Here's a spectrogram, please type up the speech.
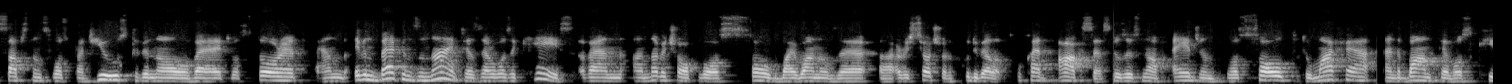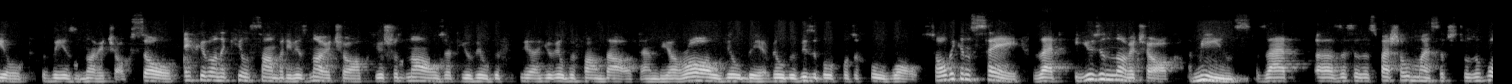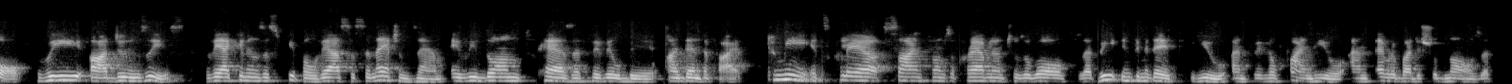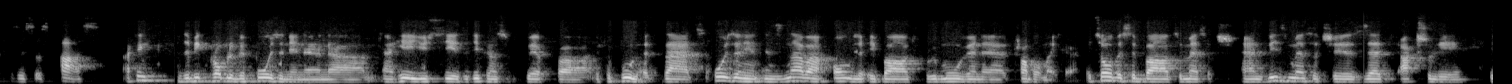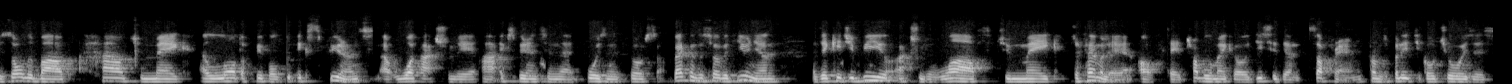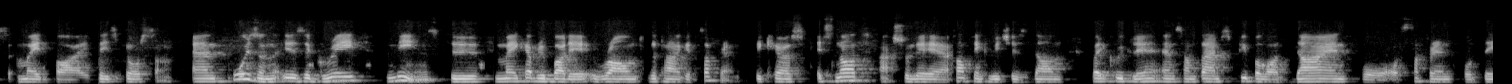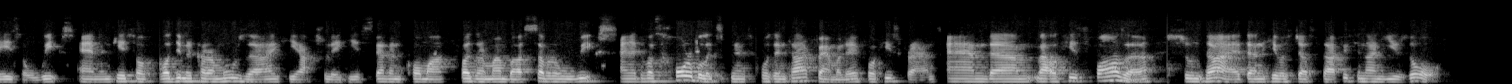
substance, was produced. We know where it was stored. And even back in the 90s, there was a case when uh, Novichok was sold by one of the uh, researchers who developed, who had access to this nerve agent, was sold to mafia, and the banker was killed with Novichok. So if you want to kill somebody with Novichok, you should know that you will be you will be found out and your role will be will be visible for the whole world. So we can say that using Novichok means that uh, this is a special message to the world. We are doing this. We are killing these people. We are assassinating them, and we don't care that we will be identified. To me, it's clear sign from the Kremlin to the world that we intimidate you and we will find you, and everybody should know that this is us. I think the big problem with poisoning, and uh, here you see the difference with, uh, with a bullet, that poisoning is never only about removing a troublemaker. It's always about a message. And this message is that actually is all about how to make a lot of people to experience uh, what actually are experiencing a poisoned person. Back in the Soviet Union, the KGB actually loved to make the family of a troublemaker or dissident suffering from the political choices made by this person. And poison is a great means to make everybody around the target suffering because it's not actually something which is done very quickly. And sometimes people are dying for or suffering for days or weeks. And in case of Vladimir Kara-Murza, he actually he spent in coma, for I remember, several weeks. And it was horrible experience for the entire family, for his friends. And um, well, his father soon died, and he was just uh, 59 years old.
